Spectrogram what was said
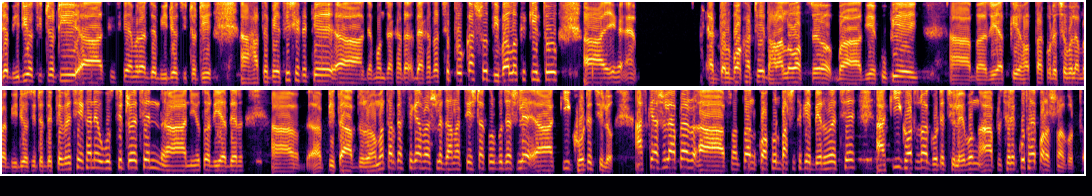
যে ভিডিও চিত্রটি সিসি ক্যামেরার যে ভিডিও চিত্রটি হাতে পেয়েছি, সেটিতে যেমন দেখা যাচ্ছে প্রকাশ্য দিবালোকে কিন্তু একদল বখাটে ধারালো অস্ত্র দিয়ে কুপিয়ে রিয়াদকে হত্যা করেছে বলে আমরা ভিডিও চিত্র দেখতে পেরেছি। এখানে উপস্থিত রয়েছেন নিহত রিয়াদের পিতা আব্দুর রহমান। তার কাছ থেকে আমরা আসলে জানার চেষ্টা করব যে আসলে কি ঘটেছিল। আজকে আসলে আপনার সন্তান কখন বাসা থেকে বের হয়েছে কি ঘটনা ঘটেছিল, এবং আপনার ছেলে কোথায় পড়াশোনা করতো?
